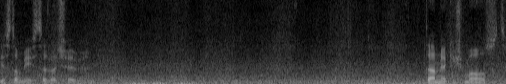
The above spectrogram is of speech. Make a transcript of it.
jest to miejsce dla Ciebie tam jakiś most.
